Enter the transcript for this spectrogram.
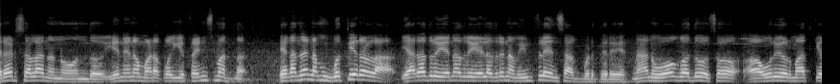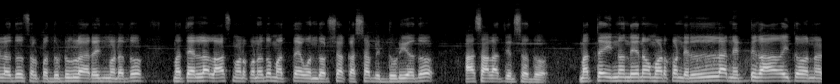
ಎರಡು ಸಲ ನಾನು ಒಂದು ಏನೇನೋ ಮಾಡೋಕೆ ಹೋಗಿ ಫ್ರೆಂಡ್ಸ್ ಮಾತನ್ನ ಯಾಕಂದರೆ ನಮ್ಗೆ ಗೊತ್ತಿರಲ್ಲ, ಯಾರಾದರೂ ಏನಾದರೂ ಹೇಳಿದ್ರೆ ನಾವು ಇನ್ಫ್ಲೂಯೆನ್ಸ್ ಆಗಿಬಿಡ್ತೀರಿ. ನಾನು ಹೋಗೋದು ಸೊ ಅವ್ರು ಇವ್ರ ಮಾತು ಕೇಳೋದು, ಸ್ವಲ್ಪ ದುಡ್ಡುಗಳು ಅರೇಂಜ್ ಮಾಡೋದು, ಮತ್ತೆ ಎಲ್ಲ ಲಾಸ್ ಮಾಡ್ಕೊಳೋದು, ಮತ್ತೆ ಒಂದು ವರ್ಷ ಕಷ್ಟ ಬಿದ್ದು ದುಡಿಯೋದು, ಆ ಸಾಲ ತೀರಿಸೋದು. ಮತ್ತೆ ಇನ್ನೊಂದೇನೋ ಮಾಡ್ಕೊಂಡು ಎಲ್ಲ ನೆಟ್ಟಿಗೆ ಆಯಿತು ಅನ್ನೋ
